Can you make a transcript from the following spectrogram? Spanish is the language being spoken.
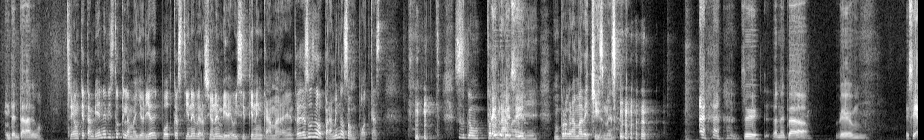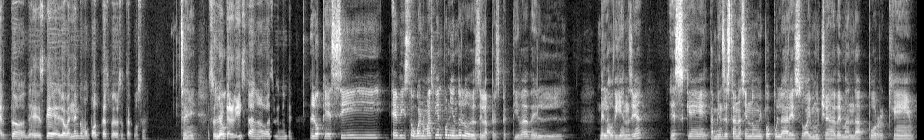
intentar algo. Sí, aunque también he visto que la mayoría de podcasts tiene versión en video y sí tienen cámara, ¿eh? Entonces, esos no, para mí no son podcasts. Eso es como un programa, sí. eh, un programa de chismes. sí, la neta, eh, es cierto, es que lo venden como podcast, pero es otra cosa. Sí. Es una lo, entrevista, ¿no? Básicamente. Lo que sí he visto, bueno, más bien poniéndolo desde la perspectiva del, de la audiencia, es que también se están haciendo muy populares o hay mucha demanda porque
